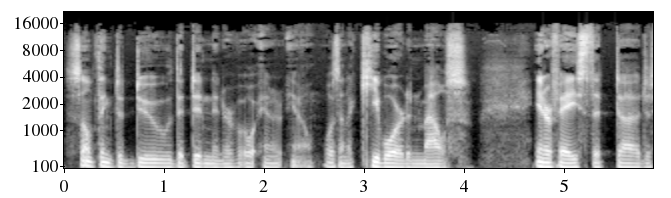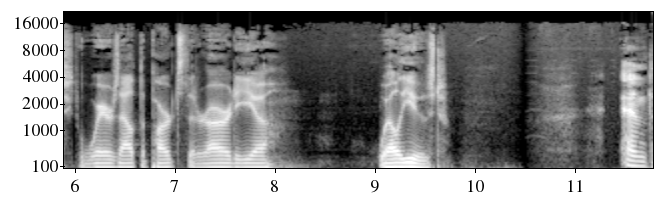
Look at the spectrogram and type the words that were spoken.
something to do that didn't inter- you know wasn't a keyboard and mouse interface that uh, just wears out the parts that are already uh, well used. And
